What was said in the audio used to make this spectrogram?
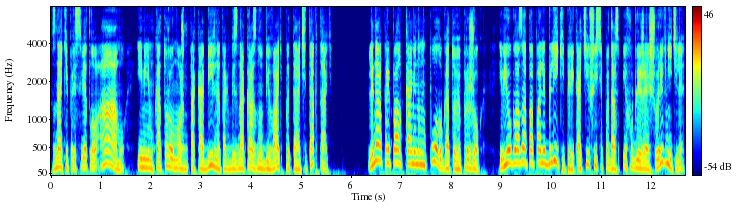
знаки Пресветлого Ааму, именем которого можно так обильно, так безнаказанно убивать, пытать и топтать. Ленар припал к каменному полу, готовя прыжок, и в его глаза попали блики, перекатившиеся по доспеху ближайшего ревнителя.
